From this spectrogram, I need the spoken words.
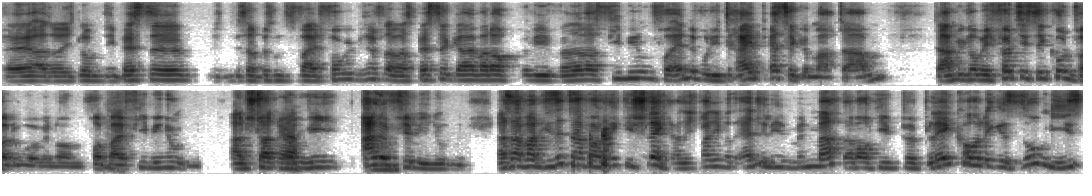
Äh, also ich glaube, die beste, ist ein bisschen zu weit vorgegriffen, aber das beste geil war doch irgendwie, war das vier Minuten vor Ende, wo die drei Pässe gemacht haben. Da haben die, glaube ich, 40 Sekunden von der Uhr genommen, von bei vier Minuten. Anstatt ja. irgendwie alle vier Minuten. Das einfach, die sind einfach richtig schlecht. Also ich weiß nicht, was Anthony mitmacht, aber auch die Play-Calling ist so mies.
